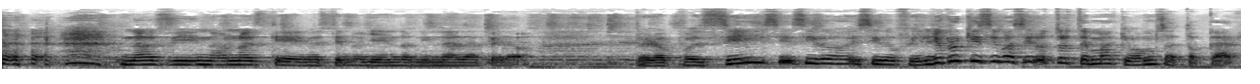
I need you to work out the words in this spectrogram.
No, sí, no, no es que me estén oyendo ni nada, pero, pero pues sí, sí he sido, he sido fiel. Yo creo que ese va a ser otro tema que vamos a tocar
